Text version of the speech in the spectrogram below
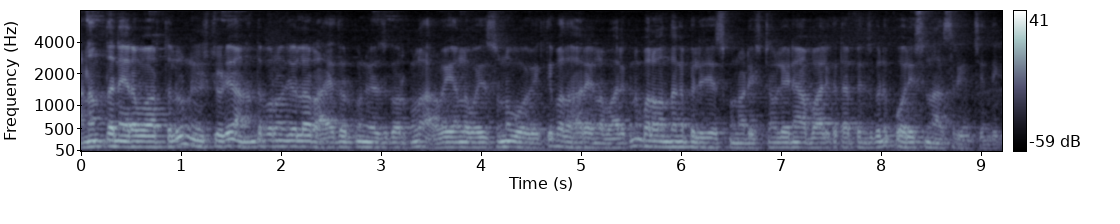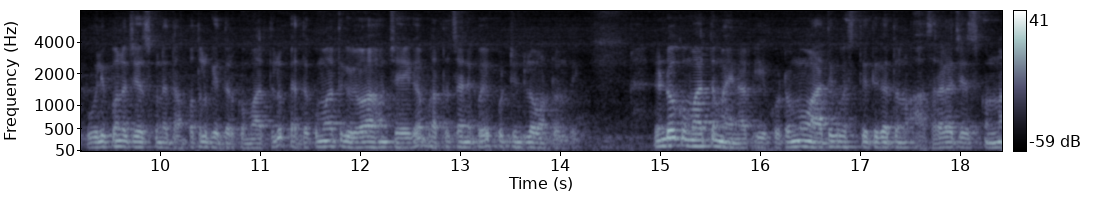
అనంత నేరవార్తలు న్యూస్ స్టూడియో అనంతపురం జిల్లా రాయదుర్గం నియోజకవర్గంలో అరవై ఏళ్ళ వయసున్న ఓ వ్యక్తి పదహారేళ్ళ బాలికను బలవంతంగా పెళ్ళి చేసుకున్నాడు. ఇష్టం లేని ఆ బాలిక తప్పించుకుని పోలీసులను ఆశ్రయించింది. కూలి పనులు చేసుకునే దంపతులకు ఇద్దరు కుమార్తెలు పెద్ద కుమార్తెకు వివాహం చేయగా భర్త చనిపోయి పుట్టింట్లో ఉంటుంది. రెండో కుమార్తె మైనర్. ఈ కుటుంబం ఆర్థిక స్థితిగతులను ఆసరాగా చేసుకున్న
